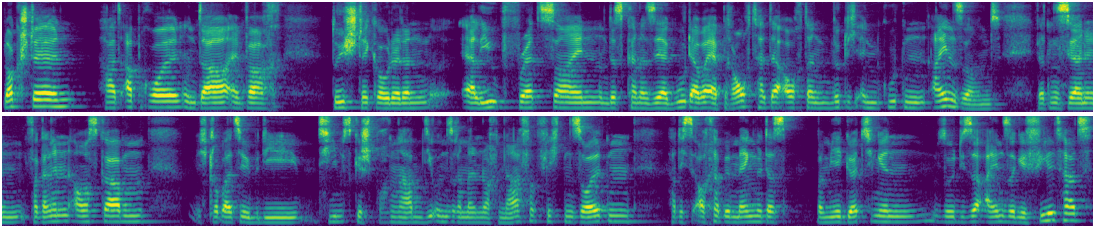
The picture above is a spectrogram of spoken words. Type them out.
Block stellen, hart abrollen und da einfach Durchstecker oder dann alley thread sein und das kann er sehr gut, aber er braucht halt auch dann wirklich einen guten Einser und wir hatten es ja in den vergangenen Ausgaben, ich glaube, als wir über die Teams gesprochen haben, die unserer Meinung nach nachverpflichten sollten, hatte ich es auch ja bemängelt, dass bei mir Göttingen so dieser Einser gefehlt hat.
